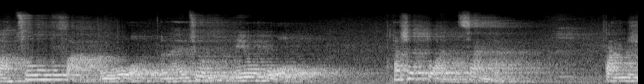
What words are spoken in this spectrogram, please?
啊，诸法无我，本来就没有我，它是短暂的。当然，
